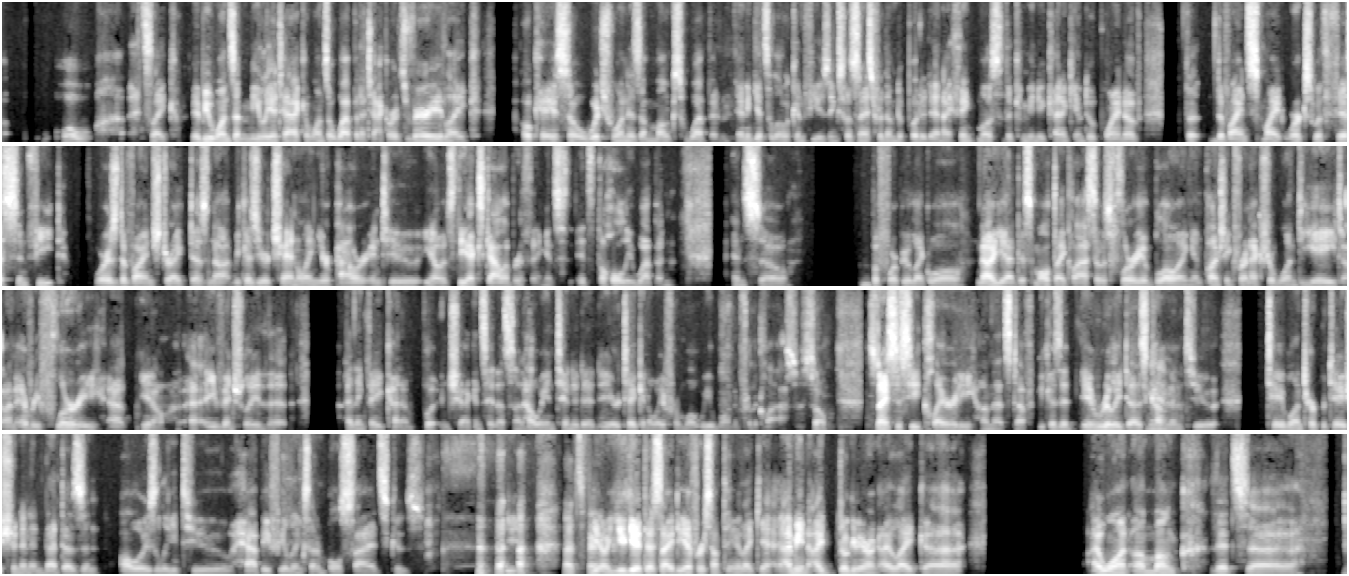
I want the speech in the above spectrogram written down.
well, it's like maybe one's a melee attack and one's a weapon attack, or it's very like okay, so which one is a monk's weapon? And it gets a little confusing. So it's nice for them to put it in. I think most of the community kind of came to a point of the divine smite works with fists and feet, whereas divine strike does not because you're channeling your power into you know it's the excalibur thing it's it's the holy weapon and so before people were like well now you had this multi-class that was flurry of blowing and punching for an extra 1d8 on every flurry at you know eventually that i think they kind of put in check and say that's not how we intended it you're taken away from what we wanted for the class so it's nice to see clarity on that stuff because it, it really does come Yeah. into table interpretation and that doesn't always lead to happy feelings on both sides because That's fair. you know you get this idea for something you're like yeah i mean i don't get me wrong i like uh i want a monk that's uh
